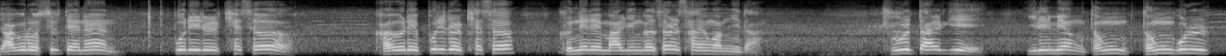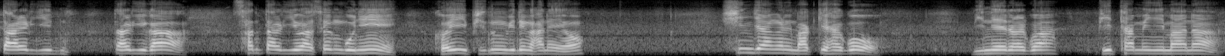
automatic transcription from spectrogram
약으로 쓸 때는 뿌리를 캐서 가을에 뿌리를 캐서 그늘에 말린 것을 사용합니다. 줄딸기 일명 덩, 덩굴 딸기 딸기가 산딸기와 성분이 거의 비등비등하네요. 신장을 맑게 하고 미네랄과 비타민이 많아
